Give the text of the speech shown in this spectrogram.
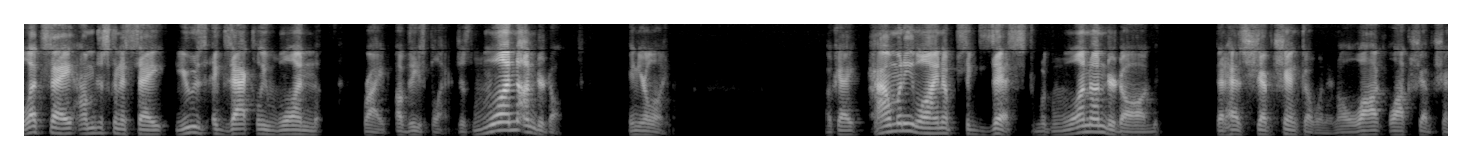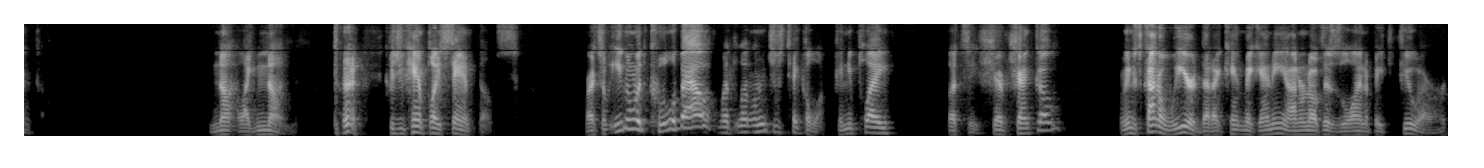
let's say I'm just going to say use exactly one right of these players, just one underdog in your lineup. Okay. How many lineups exist with one underdog that has Shevchenko in it. I'll lock lock Shevchenko. Not like none, because you can't play Santos, right? So even with Culibao, let, let, let me just take a look. Can you play? Let's see, Shevchenko. I mean, it's kind of weird that I can't make any. I don't know if this is a lineup HQ error.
